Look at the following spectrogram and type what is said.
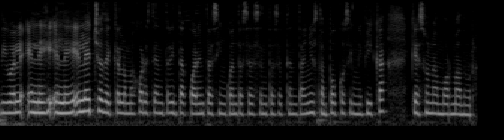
Digo, el, el, el, hecho de que a lo mejor estén 30, 40, 50, 60, 70 años tampoco significa que es un amor maduro.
